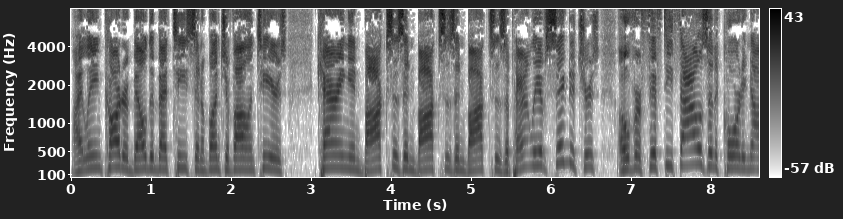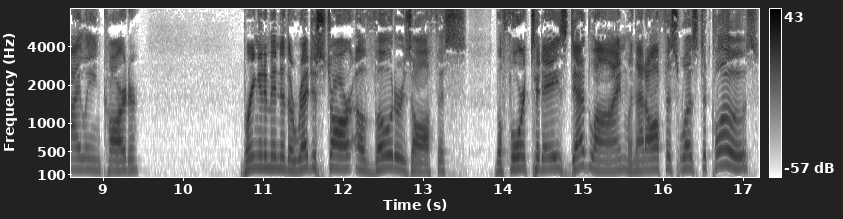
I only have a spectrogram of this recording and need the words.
Eileen Carter, Belden Batiste, and a bunch of volunteers carrying in boxes and boxes and boxes, apparently of signatures, over 50,000 according to Eileen Carter bringing them into the registrar of voters office before today's deadline when that office was to close.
